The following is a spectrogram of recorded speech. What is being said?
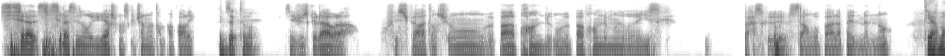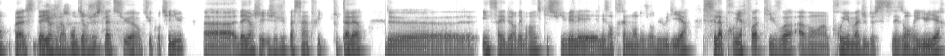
c'est la, si la saison régulière, je pense que tu n'en entends pas parler. Exactement. C'est juste que là, voilà, on fait super attention. On veut pas prendre, on veut pas prendre le moindre risque parce que ça en vaut pas la peine maintenant. Clairement. Euh, d'ailleurs, je, vais rebondir juste là-dessus avant que tu continues. Euh, d'ailleurs, j'ai vu passer un tweet tout à l'heure de euh, Insider des Browns qui suivait les, entraînements d'aujourd'hui ou d'hier. C'est la première fois qu'il voit avant un premier match de saison régulière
